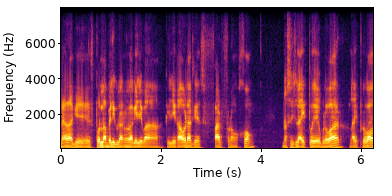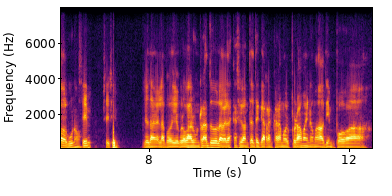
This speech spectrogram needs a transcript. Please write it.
nada, que es por la película nueva que lleva que llega ahora, que es Far From Home. No sé si la habéis podido probar. ¿La habéis probado alguno? Sí, sí, sí. Yo también la he podido probar un rato. La verdad es que ha sido antes de que arrancáramos el programa y no me ha dado tiempo a,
